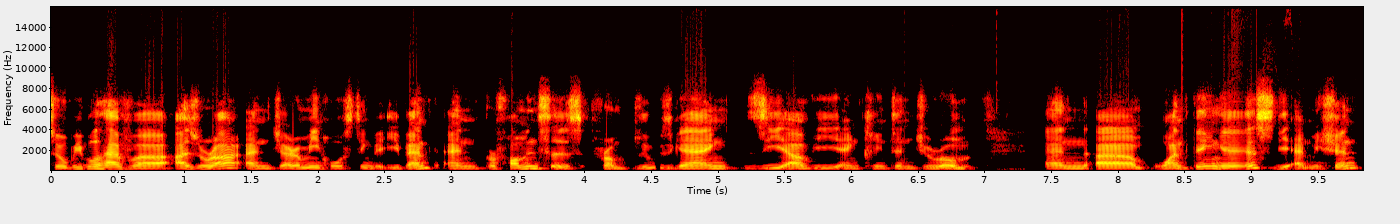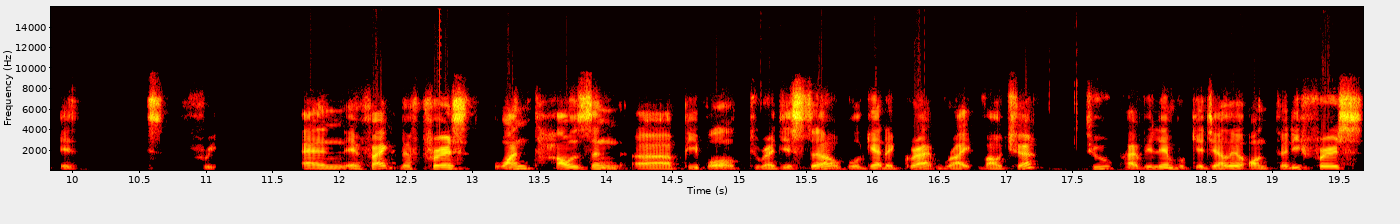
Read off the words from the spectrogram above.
So we will have uh, Azura and Jeremy hosting the event and performances from Blues Gang, ZRV, and Clinton Jerome. And um, one thing is the admission is free. And in fact, the first 1,000 uh, people to register will get a Grab ride voucher to Pavilion Bukit Jalil on 31st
